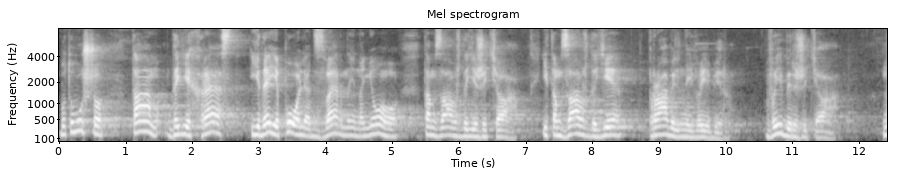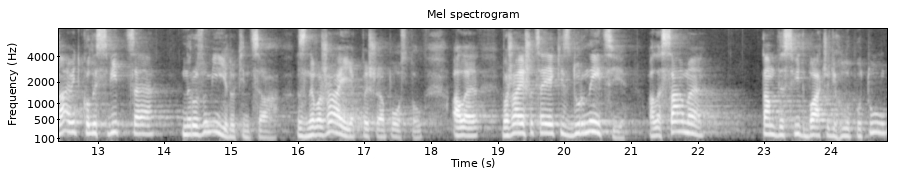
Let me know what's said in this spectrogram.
Бо тому що там, де є хрест і де є погляд, звернений на нього, там завжди є життя. І там завжди є правильний вибір, вибір життя. Навіть коли світ це не розуміє до кінця, зневажає, як пише апостол, але вважає, що це якісь дурниці. Але саме там, де світ бачить глупоту,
